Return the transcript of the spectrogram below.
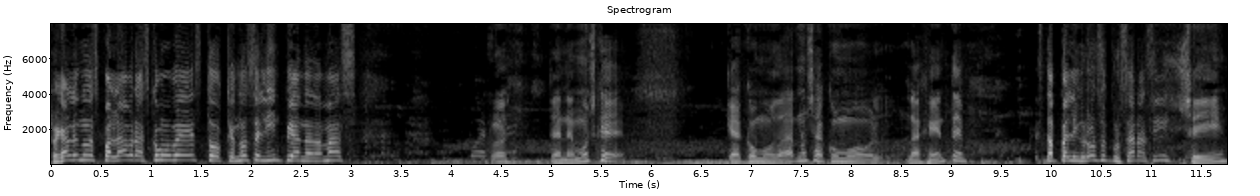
Regalen unas palabras. ¿Cómo ve esto? Que no se limpia nada más. Pues tenemos que, que acomodarnos a como la gente. ¿Está peligroso cruzar así? Sí.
